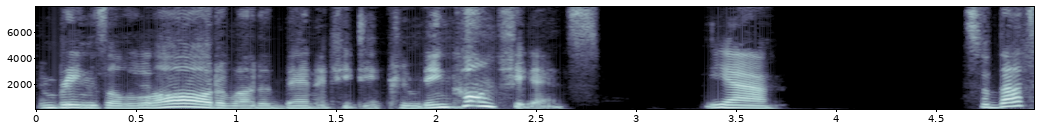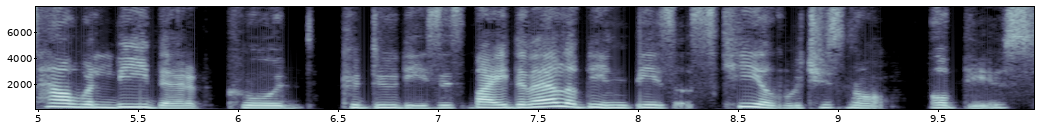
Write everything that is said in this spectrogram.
and brings a lot of other benefit, including confidence. Yeah. So that's how a leader could could do this is by developing this skill, which is not obvious,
